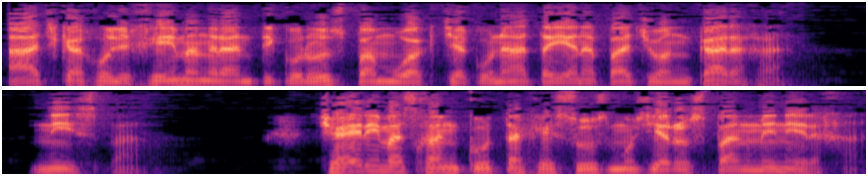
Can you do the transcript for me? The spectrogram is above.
achka qullqiman rantikuruspam wakchakunata yanapachuan karqa, nispa. Chay rimasqankuta Jesus musyaruspanmi nirqa.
